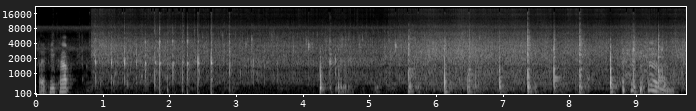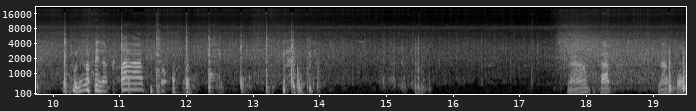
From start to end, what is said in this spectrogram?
ใส่พริกครับ จะฉุนหน่อยนะครับน้ำครับ ล้างครก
